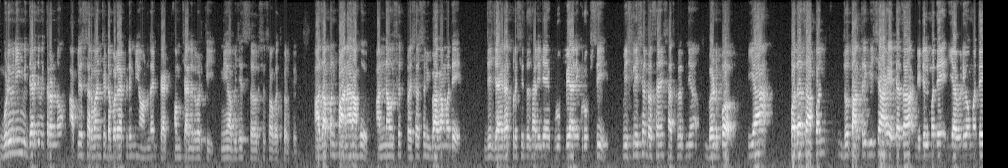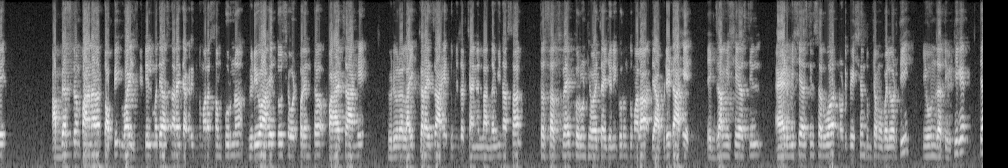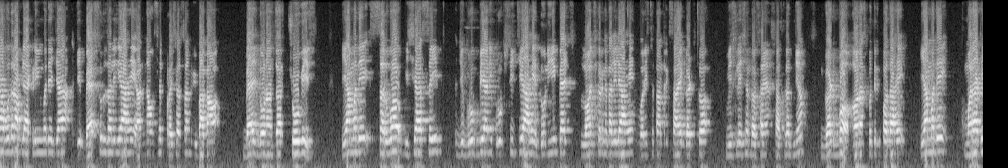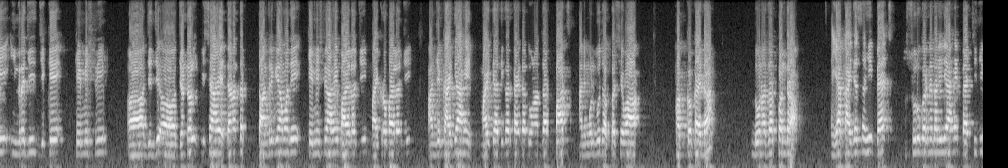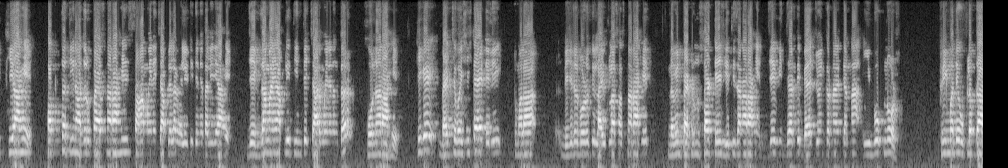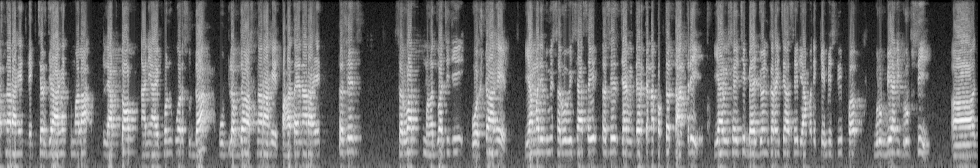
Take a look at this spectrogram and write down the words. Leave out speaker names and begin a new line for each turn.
Good evening विद्यार्थी मित्रांनो. आपले सर्वांचे डबल अकॅडमी ऑनलाईन प्लॅटफॉर्म चॅनलवरती मी अभिजित सहर्ष स्वागत करतोय. आज आपण पाहणार आहोत अन्न औषध प्रशासन विभागामध्ये जी जाहिरात प्रसिद्ध झालेली आहे ग्रुप बी आणि ग्रुप सी विश्लेषण रसायन शास्त्रज्ञ गडप. या पदाचा आपण जो तांत्रिक विषय आहे त्याचा डिटेलमध्ये या व्हिडिओमध्ये अभ्यासक्रम पाहणारा टॉपिक वाईज डिटेलमध्ये असणार आहे. त्याकरिता तुम्हाला संपूर्ण व्हिडिओ आहे तो शेवटपर्यंत पाहायचा आहे. व्हिडिओला लाईक करायचा आहे. तुम्ही जर चॅनलला नवीन असाल तर सबस्क्राईब करून ठेवायचं आहे. जेणेकरून तुम्हाला जे अपडेट आहेत एक्झाम विषय असतील ऍड विषय असतील सर्व नोटिफिकेशन तुमच्या मोबाईलवरती येऊन जातील. ठीक आहे? त्या अगोदर आपल्या अकॅडमीमध्ये ज्या जी बॅच सुरू झालेली आहे अन्न औषध प्रशासन विभागा बॅच दोन हजार चोवीस यामध्ये सर्व विषयासहित जी ग्रुप बी आणि ग्रुप सी ची आहे दोन्ही बॅच लॉन्च करण्यात आलेले आहेत. वरिष्ठ तांत्रिक सहाय्यक गट विश्लेषण रसायन शास्त्रज्ञ गट ब अनास्पत्रित पद आहे. यामध्ये मराठी इंग्रजी जीके केमिस्ट्री जे जनरल विषय आहे त्यानंतर तांत्रिक यामध्ये केमिस्ट्री आहे बायोलॉजी मायक्रोबायोलॉजी आणि जे कायदे आहेत माहिती अधिकार कायदा दोन हजार पाच आणि मूलभूत हक्क सेवा हक्क कायदा दोन हजार पंधरा. या कायद्यासही बॅच सुरू करण्यात आलेली आहे. बॅचची जी फी आहे फक्त तीन हजार रुपये असणार आहे. सहा महिन्याची आपल्याला व्हॅलिडिटी देण्यात आलेली आहे. जी एक्झाम आहे आपली तीन ते चार महिन्यानंतर होणार आहे. ठीक आहे? बॅचचे वैशिष्ट्य आहे डेली तुम्हाला डिजिटल बोर्डवरती लाईव्ह क्लास असणार आहेत. नवीन पॅटर्ननुसार टेस्ट घेतली जाणार आहे जे विद्यार्थी बॅच जॉईन करणार आहेत त्यांना ई बुक नोट्स फ्रीमध्ये उपलब्ध असणार आहेत. लेक्चर जे आहेत तुम्हाला लॅपटॉप आणि आयफोन वर सुद्धा उपलब्ध असणार आहेत. पाहता येणार आहेत. तसेच सर्वात महत्वाची जी गोष्ट आहे यामध्ये तुम्ही सर्व विषयासहित तसेच ज्या विद्यार्थ्यांना फक्त तांत्रिक या विषयाची बॅच जॉईन करायची असेल यामध्ये केमिस्ट्री ग्रुप बी आणि ग्रुप सी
